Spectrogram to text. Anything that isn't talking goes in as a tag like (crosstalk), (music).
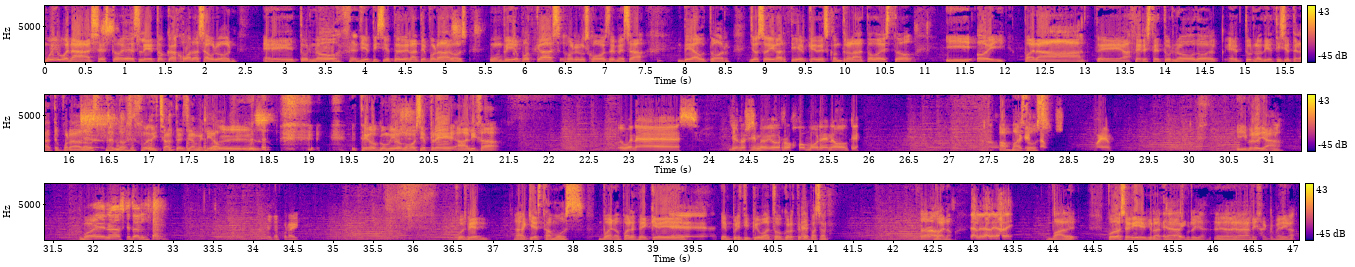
Muy buenas, esto es Le toca jugar a Sauron. Eh, turno (laughs) 17 de la temporada 2. Un video podcast sobre los juegos de mesa de autor. Yo soy Garci, el que descontrola todo esto. Y hoy, para eh, hacer este turno, do- turno 17 de la temporada 2, (laughs) perdón, lo he dicho antes, ya me he liado. (laughs) Tengo conmigo, como siempre, a Alija. Muy buenas. Yo no sé si me veo rojo, moreno o qué. Ambas Aquí dos. estamos. Bueno, Y Broya. Buenas, ¿qué tal? ¿Qué tal por ahí? Pues bien, aquí estamos. Bueno, parece que Eh. en principio va todo correcto. ¿Qué pasa? no, no, Bueno. Dale, dale, dale. Vale. Puedo seguir, gracias. Brulla. Eh, Alija, que me diga.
